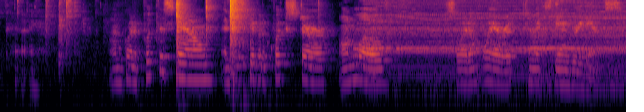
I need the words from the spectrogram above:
Okay. I'm going to put this down and just give it a quick stir on low so I don't wear it to mix the ingredients.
